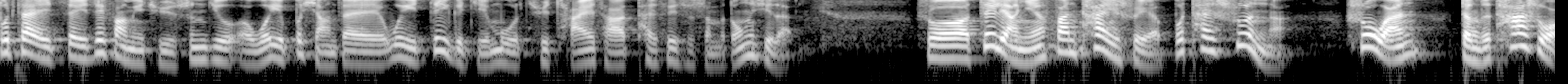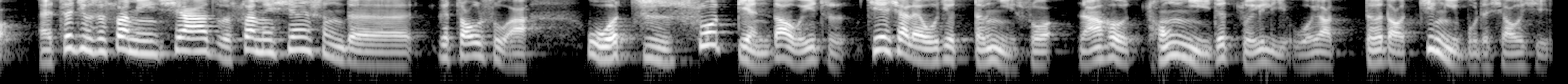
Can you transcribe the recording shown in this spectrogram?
不再在这方面去深究，呃，我也不想再为这个节目去查一查太岁是什么东西了。说这两年犯太岁啊，不太顺啊。说完，等着他说，哎，这就是算命瞎子、算命先生的一个招数啊。我只说点到为止，接下来我就等你说，然后从你的嘴里我要得到进一步的消息，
